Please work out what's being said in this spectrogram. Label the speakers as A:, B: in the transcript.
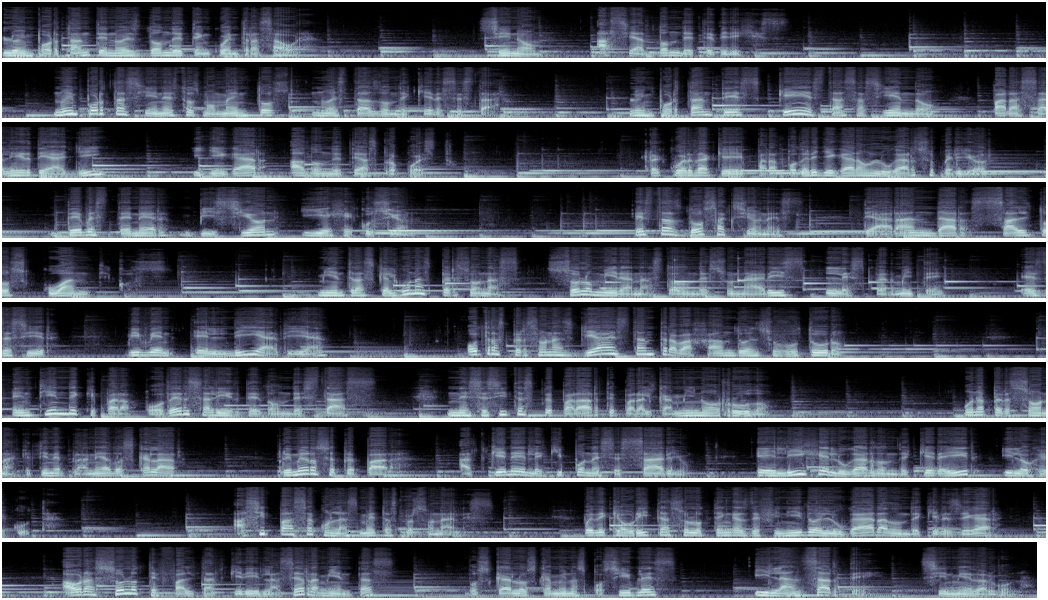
A: Lo importante no es dónde te encuentras ahora, sino hacia dónde te diriges. No importa si en estos momentos no estás donde quieres estar. Lo importante es qué estás haciendo para salir de allí y llegar a donde te has propuesto. Recuerda que para poder llegar a un lugar superior, debes tener visión y ejecución. Estas dos acciones te harán dar saltos cuánticos. Mientras que algunas personas solo miran hasta donde su nariz les permite, es decir, viven el día a día, otras personas ya están trabajando en su futuro. Entiende que para poder salir de donde estás, necesitas prepararte para el camino rudo. Una persona que tiene planeado escalar, primero se prepara, adquiere el equipo necesario, elige el lugar donde quiere ir y lo ejecuta. Así pasa con las metas personales. Puede que ahorita solo tengas definido el lugar a donde quieres llegar. Ahora solo te falta adquirir las herramientas, buscar los caminos posibles y lanzarte sin miedo alguno.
